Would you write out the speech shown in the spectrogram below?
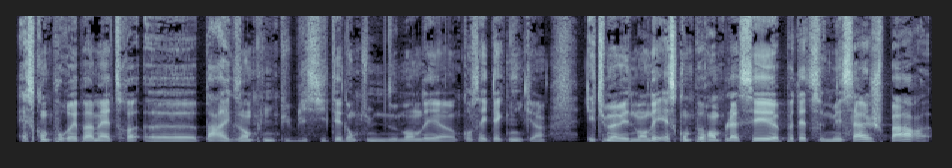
Est-ce qu'on pourrait pas mettre, euh, par exemple, une publicité Donc tu me demandais un conseil technique, hein, et tu m'avais demandé, est-ce qu'on peut remplacer peut-être ce message par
